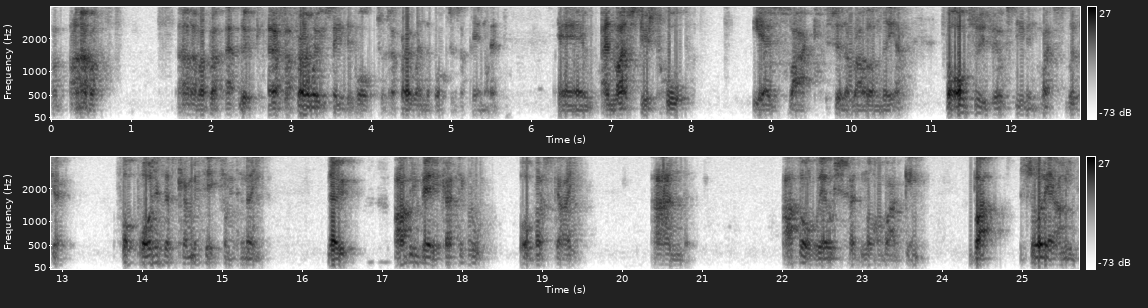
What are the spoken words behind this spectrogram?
I, never, I never. Look, it's a foul outside the box. It's a foul in the box. It's a penalty. Um, and let's just hope he is back sooner rather than later. But also as well, Stephen, let's look at what positives can we take from tonight. Now, I've been very critical of this guy, and I thought Welsh had not a bad game. But sorry, I mean,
